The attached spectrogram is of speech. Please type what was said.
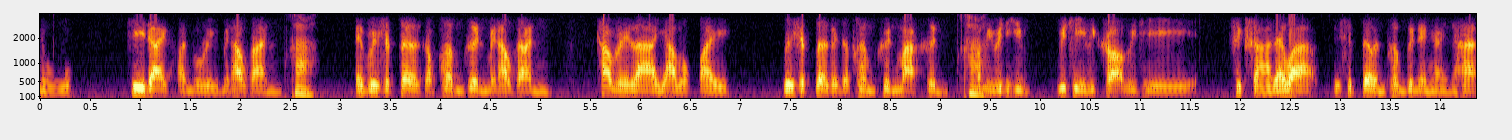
หนูที่ได้ควันบุหรี่ไม่เท่ากันค่ะเอ receptor ก็เพิ่มขึ้นไม่เท่ากัน ถ้าเวลายาวออกไป receptor ก็จะเพิ่มขึ้นมากขึ้นค่ะเขามีวิธีวิธีวิเคราะห์วิธีศึกษาได้ว่า receptor มันเพิ่มขึ้นยังไงนะฮะ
